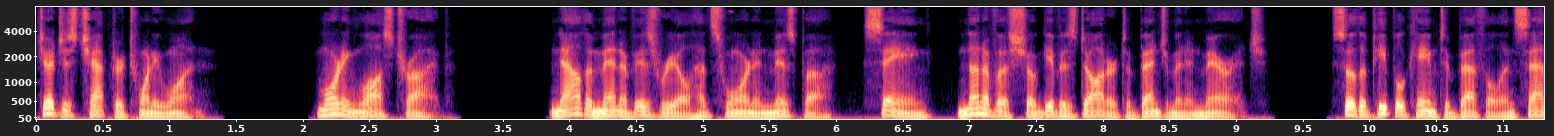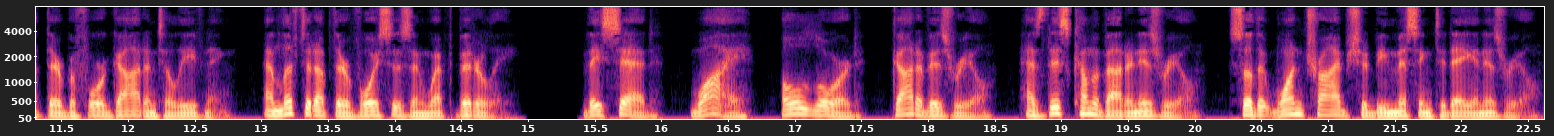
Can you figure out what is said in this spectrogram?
Judges chapter 21. Mourning lost tribe. Now the men of Israel had sworn in Mizpah, saying, None of us shall give his daughter to Benjamin in marriage. So the people came to Bethel and sat there before God until evening, and lifted up their voices and wept bitterly. They said, Why, O Lord, God of Israel, has this come about in Israel, so that one tribe should be missing today in Israel?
